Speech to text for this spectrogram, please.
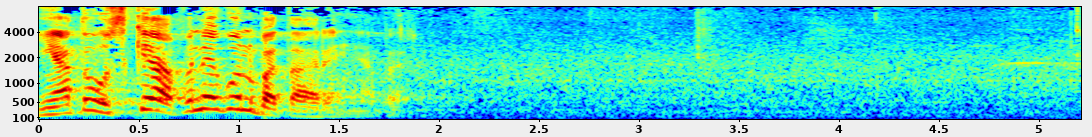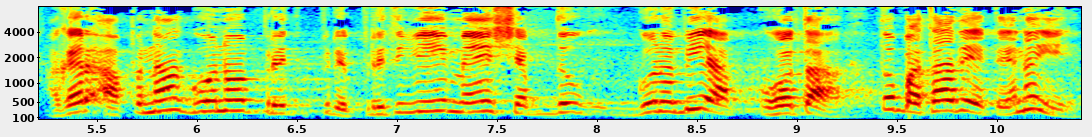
यहाँ तो उसके अपने गुण बता रहे हैं यहाँ पर। अगर अपना गुण पृथ्वी में शब्द गुण भी होता तो बता देते ना ये।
